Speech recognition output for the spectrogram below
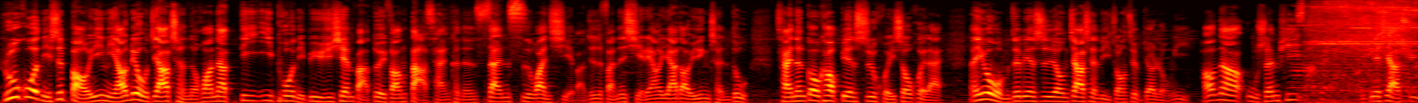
如果你是保一，你要六加成的话，那第一波你必须先把对方打残，可能三四万血吧。就是反正血量要压到一定程度，才能够靠鞭尸回收回来。那因为我们这边是用加成礼装，就比较容易。好，那五神 P 直接下去。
